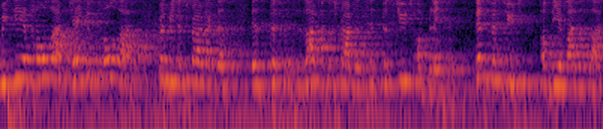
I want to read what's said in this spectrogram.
we see his whole life, Jacob's whole life, could be described like this. His, his life is described as his pursuit of blessing, his pursuit of the abundant life,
